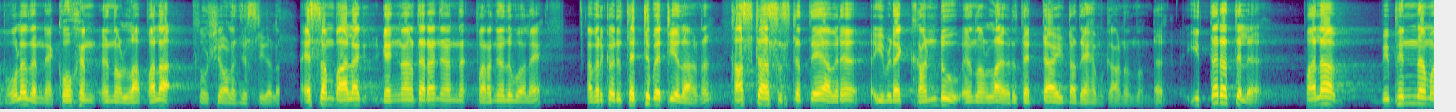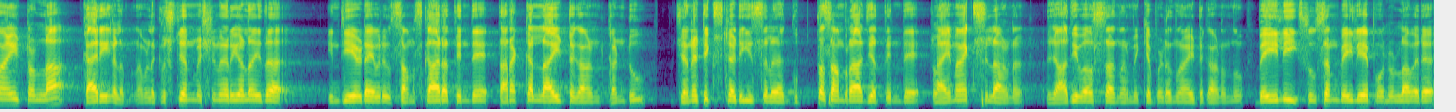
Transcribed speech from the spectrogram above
പോലെ തന്നെ കോഹൻ എന്നുള്ള പല സോഷ്യോളജിസ്റ്റുകൾ എസ് എം ബാല ഗംഗാധര ഞാൻ പറഞ്ഞതുപോലെ അവർക്കൊരു തെറ്റ് പറ്റിയതാണ്. കാസ്റ്റാ സിസ്റ്റത്തെ അവർ ഇവിടെ കണ്ടു എന്നുള്ള ഒരു തെറ്റായിട്ട് അദ്ദേഹം കാണുന്നുണ്ട്. ഇത്തരത്തിൽ പല വിഭിന്നമായിട്ടുള്ള കാര്യങ്ങളും നമ്മൾ ക്രിസ്ത്യൻ മിഷനറികൾ ഇത് ഇന്ത്യയുടെ ഒരു സംസ്കാരത്തിന്റെ തറക്കല്ലായിട്ട് കണ്ടു. ജനറ്റിക് സ്റ്റഡീസിൽ ഗുപ്ത സാമ്രാജ്യത്തിന്റെ ക്ലൈമാക്സിലാണ് ജാതി വ്യവസ്ഥ നിർമ്മിക്കപ്പെടുന്നതായിട്ട് കാണുന്നു. ബെയ്ലി സൂസൻ ബെയ്ലിയെ പോലുള്ളവര്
